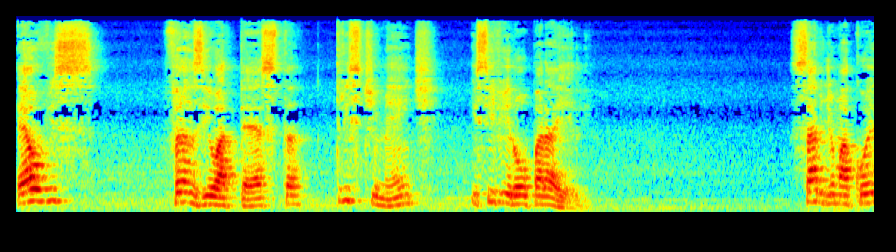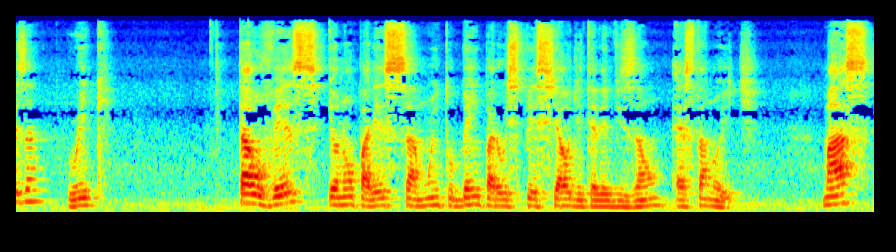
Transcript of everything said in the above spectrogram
Elvis franziu a testa tristemente e se virou para ele. Sabe de uma coisa, Rick? Talvez eu não pareça muito bem para o especial de televisão esta noite, mas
